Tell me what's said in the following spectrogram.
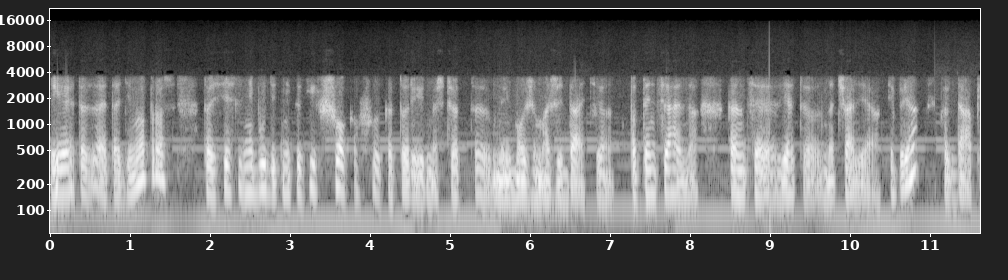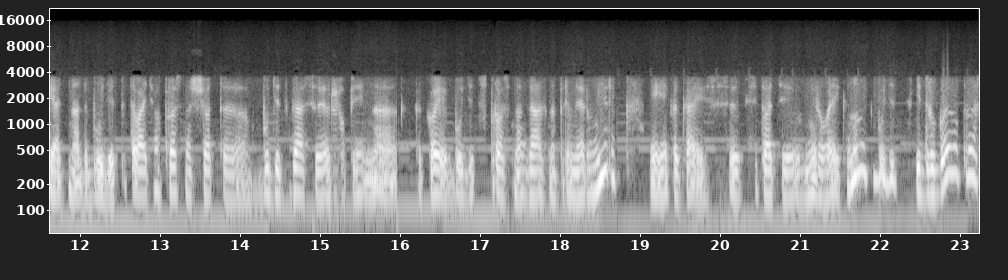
И это, это один вопрос. То есть если не будет никаких шоков, которые насчет э, мы можем ожидать потенциально в конце лета, начале октября, когда опять надо будет давать вопрос насчет, э, будет газ в Европе, на какой будет спрос на газ, например, в мире, и какая ситуация в мировой экономике будет. И другой вопрос,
